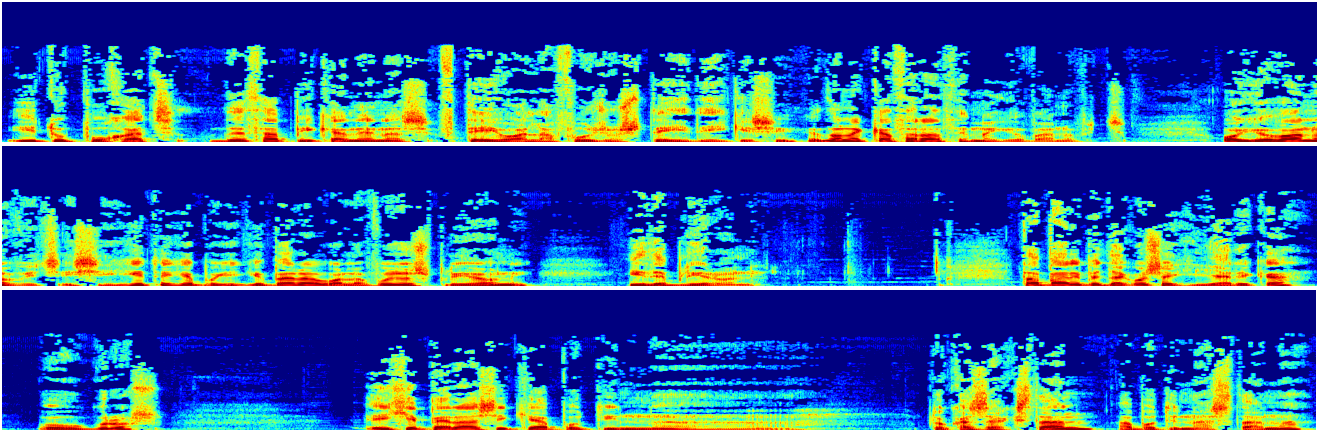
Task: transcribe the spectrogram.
ή του Πούχατς δεν θα πει κανένας φταίει ο Αλαφούζος, φταίει η διοίκηση. Εδώ είναι καθαρά θέμα Γιωβάνοβιτς. Ο Γιωβάνοβιτς εισηγείται και από εκεί και πέρα ο Αλαφούζος πληρώνει ή δεν πληρώνει. Θα πάρει 500 χιλιάρικα ο Ούγκρο. Είχε περάσει και από την, το Καζακστάν, από την Αστάνα.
